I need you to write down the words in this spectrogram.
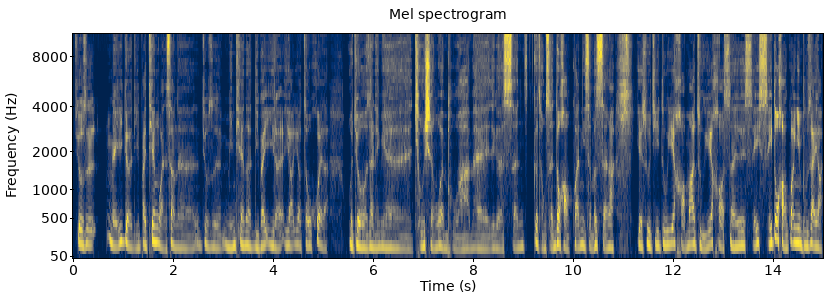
就是每一个礼拜天晚上呢，就是明天呢礼拜一了要要周会了，我就在那边求神问卜啊，哎这个神各种神都好，管你什么神啊，耶稣基督也好，妈祖也好，谁谁谁都好，观音菩萨也好，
